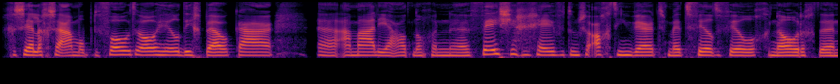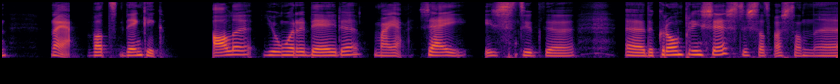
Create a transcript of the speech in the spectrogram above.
Gezellig samen op de foto, heel dicht bij elkaar. Amalia had nog een feestje gegeven toen ze 18 werd met veel te veel genodigden. Nou ja, wat denk ik alle jongeren deden. Maar ja, zij is natuurlijk de, de kroonprinses. Dus dat was dan eh,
